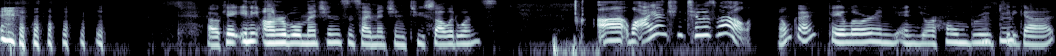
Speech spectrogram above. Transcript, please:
okay, any honorable mentions since I mentioned two solid ones? Uh, well, I mentioned two as well. Okay, Pelor and and your homebrew Mhm. kitty god.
